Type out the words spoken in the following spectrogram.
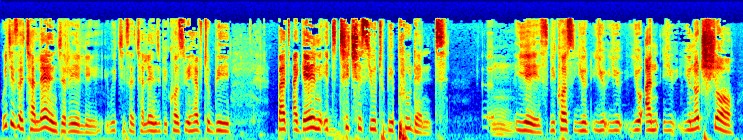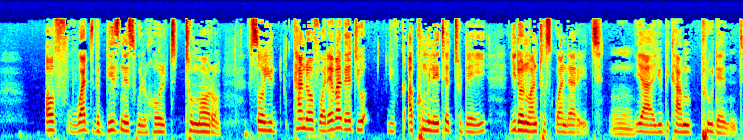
which is a challenge, really, which is a challenge because we have to be. But again, it teaches you to be prudent. Uh, Yes, because you you you you, un, you you're not sure of what the business will hold tomorrow. So you kind of whatever that you you've accumulated today, you don't want to squander it. Yeah, you become prudent.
